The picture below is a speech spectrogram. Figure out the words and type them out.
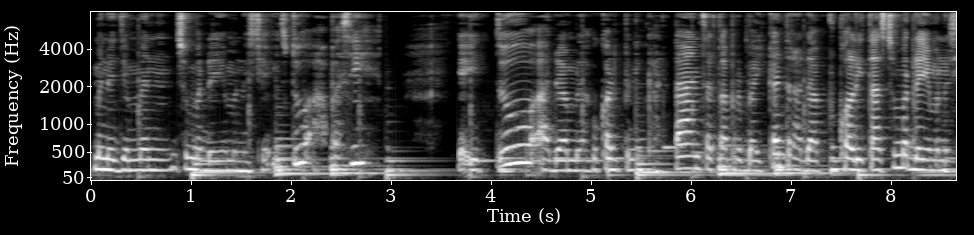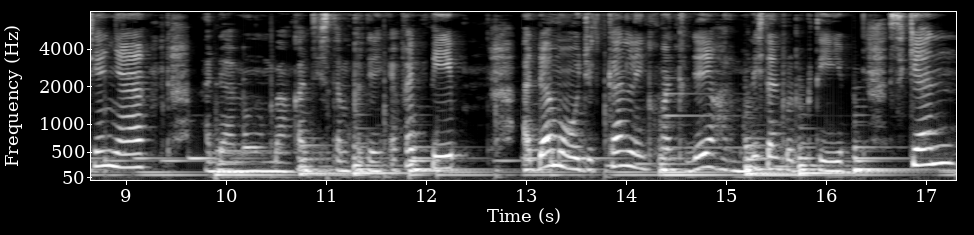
manajemen sumber daya manusia itu apa sih? yaitu ada melakukan peningkatan serta perbaikan terhadap kualitas sumber daya manusianya, ada mengembangkan sistem kerja yang efektif, ada mewujudkan lingkungan kerja yang harmonis dan produktif. Sekian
